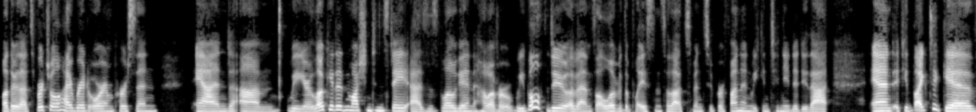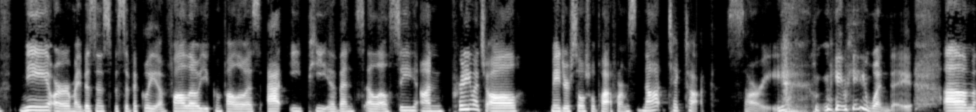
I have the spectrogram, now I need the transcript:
whether that's virtual, hybrid, or in person. And um, we are located in Washington State, as is Logan. However, we both do events all over the place. And so that's been super fun. And we continue to do that. And if you'd like to give me or my business specifically a follow, you can follow us at EP Events LLC on pretty much all major social platforms, not TikTok. Sorry, maybe one day. Um,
